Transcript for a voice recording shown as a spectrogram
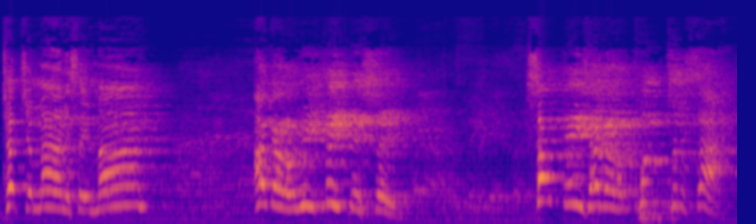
Touch your mind and say, Mind, I got to rethink this thing. Some things I got to put to the side.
